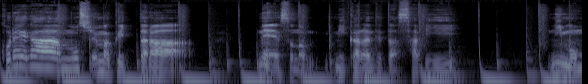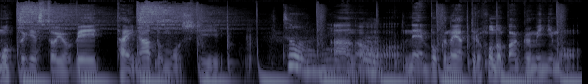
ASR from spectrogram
これがもしうまくいったら、ね、その身から出たサビにももっとゲストを呼べたいなと思うし、そうねあの、ね、僕のやってる方の番組にも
